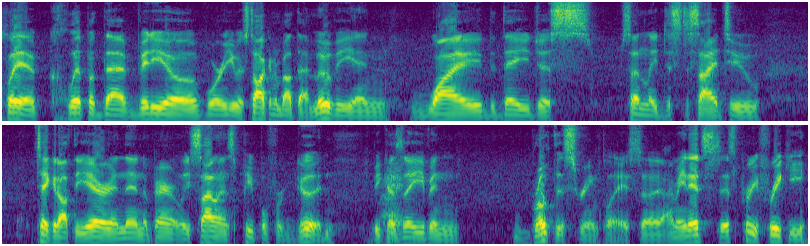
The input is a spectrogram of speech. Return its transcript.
play a clip of that video of where he was talking about that movie and why did they just suddenly just decide to take it off the air and then apparently silence people for good because Right. they even wrote this screenplay. So I mean, it's it's pretty freaky,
